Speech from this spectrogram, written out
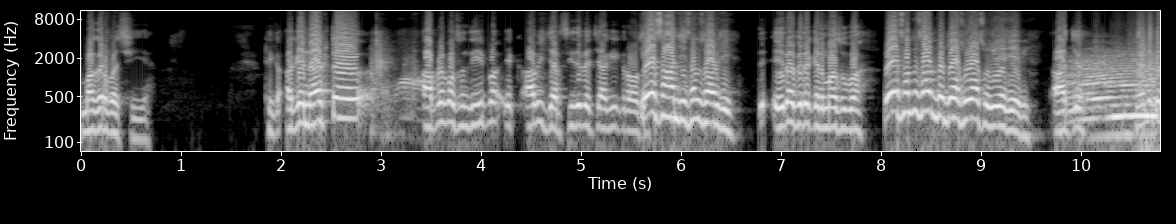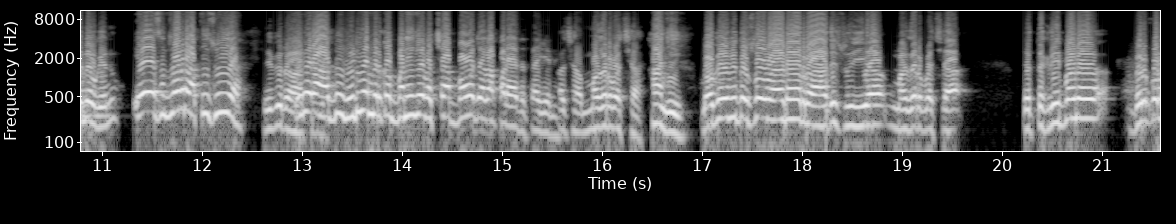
ਮਗਰ ਬੱਚੀ ਆ ਠੀਕ ਆ। ਅੱਗੇ ਨੈਕਸਟ ਆਪਣੇ ਕੋਲ ਸੰਦੀਪ ਇੱਕ ਆ ਵੀ ਜਰਸੀ ਦੇ ਵਿੱਚ ਆ ਗਈ ਕ੍ਰੋਸ ਇਹ ਸਾਂਝੀ ਸੰਤ ਸਾਹਿਬ ਜੀ। ਤੇ ਇਹਦਾ ਵੀਰੇ ਕਿਨਮਾ ਸੂਬਾ ਇਹ ਸੰਤ ਸਾਹਿਬ ਦੂਜਾ ਸੂਆ ਸੂਈ ਹੈ ਜੀ ਇਹ ਵੀ। ਅੱਜ। ਦਿਨ ਕਿੰਨੇ ਹੋ ਗਏ ਇਹਨੂੰ? ਇਹ ਸੰਤ ਸਾਹਿਬ ਰਾਤੀ ਸੂਈ ਆ। ਇਹ ਵੀ ਇਹ ਰਾਤ ਵੀ ਰਾਤ ਦੀ ਵੀਡੀਓ ਮੇਰੇ ਕੋਲ ਬਣੀ ਗਈ ਬੱਚਾ ਬਹੁਤ ਜ਼ਿਆਦਾ ਪੜਿਆ ਦਿੱਤਾ ਜੀ ਇਹਨੇ। ਅੱਛਾ ਮਗਰ ਬੱਚਾ। ਹਾਂਜੀ। ਲਓ ਵੀ ਇਹ ਵੀ ਦੋਸਤੋ ਵੈੜ ਰਾਤ ਹੀ ਸੂਈ ਆ ਮਗਰ ਬੱਚਾ। ਤੇ ਤਕਰੀਬਨ ਬਿਲਕੁਲ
